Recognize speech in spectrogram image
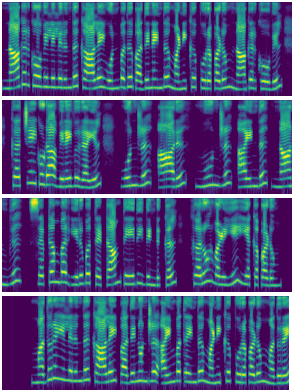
நாகர்கோவிலிருந்து காலை ஒன்பது பதினைந்து மணிக்கு புறப்படும் நாகர்கோவில் கச்சேகுடா விரைவு ரயில் ஒன்று ஆறு மூன்று ஐந்து நான்கு செப்டம்பர் இருபத்தெட்டாம் தேதி திண்டுக்கல் கரூர் வழியே இயக்கப்படும். மதுரையிலிருந்து காலை பதினொன்று ஐம்பத்தைந்து மணிக்கு புறப்படும் மதுரை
